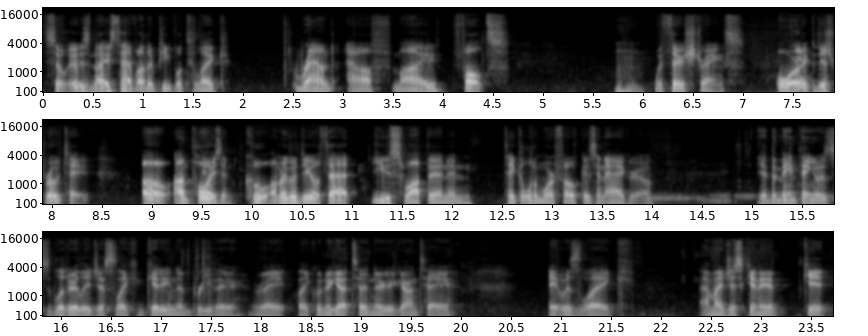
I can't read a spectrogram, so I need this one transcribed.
So it was nice to have other people to like round off my faults hmm with their strengths. Or Yeah. it could just rotate. Oh, I'm poison. Cool. I'm gonna go deal with that. You swap in and take a little more focus and aggro. Yeah, the main thing was literally just like getting a breather, right? Like when we got to Nergigante, it was like, am I just gonna get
